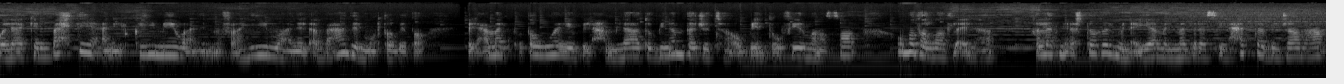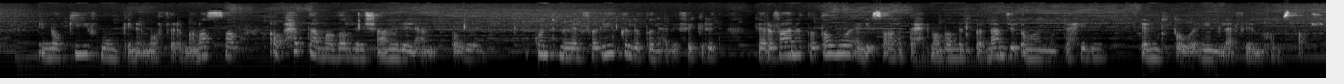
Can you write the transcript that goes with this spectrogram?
ولكن بحثي عن القيمة وعن المفاهيم وعن الأبعاد المرتبطة بالعمل التطوعي وبالحملات وبنمذجتها وبين توفير منصات ومظلات لإلها خلتني أشتغل من أيام المدرسة حتى بالجامعة إنه كيف ممكن نوفر منصة أو حتى مظلة شاملة للعمل التطوعي كنت من الفريق اللي طلع بفكرة كرفان التطوع اللي صارت تحت مظلة برنامج الأمم المتحدة للمتطوعين بال 2015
